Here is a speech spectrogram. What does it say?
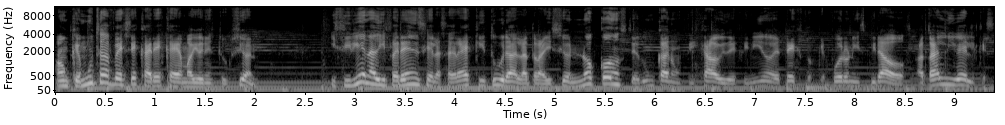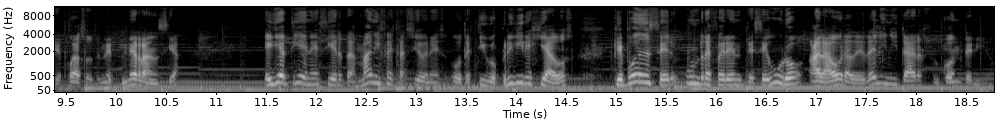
aunque muchas veces carezca de mayor instrucción. Y si bien a diferencia de la Sagrada Escritura, la tradición no conste de un canon fijado y definido de textos que fueron inspirados a tal nivel que se pueda sostener su inerrancia, ella tiene ciertas manifestaciones o testigos privilegiados que pueden ser un referente seguro a la hora de delimitar su contenido.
